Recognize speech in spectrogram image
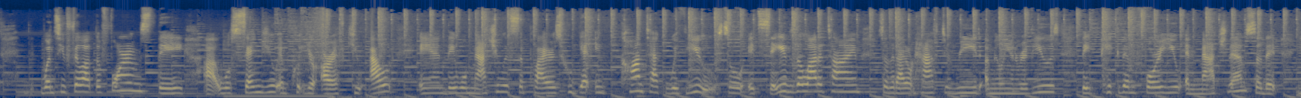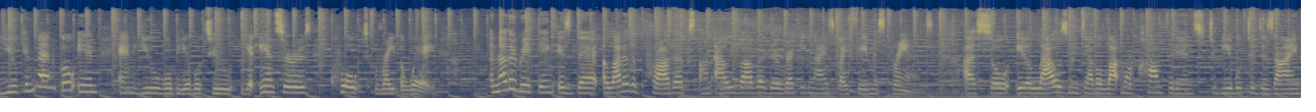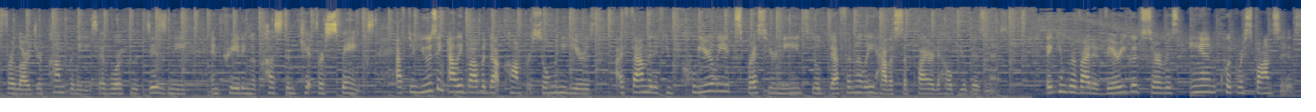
Once you fill out the forms, they uh, will send you and put your RFQ out and they will match you with suppliers who get in contact with you. So it saves a lot of time so that I don't have to read a million reviews. They pick them for you and match them so that you can then go in and you will be able to get answers, quote right away. Another great thing is that a lot of the products on Alibaba, they're recognized by famous brands. Uh, so it allows me to have a lot more confidence to be able to design for larger companies. I've worked with Disney and creating a custom kit for Spanx. After using Alibaba.com for so many years, I found that if you clearly express your needs, you'll definitely have a supplier to help your business. They can provide a very good service and quick responses.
